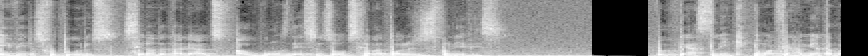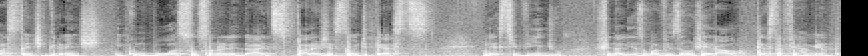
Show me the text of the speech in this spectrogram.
Em vídeos futuros serão detalhados alguns desses outros relatórios disponíveis. O TestLink é uma ferramenta bastante grande e com boas funcionalidades para a gestão de testes. Neste vídeo, finalizo uma visão geral desta ferramenta,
